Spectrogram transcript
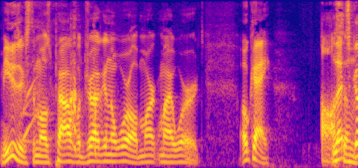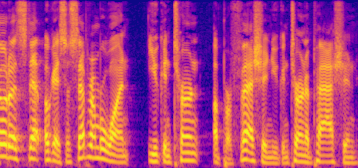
Music's the most powerful drug in the world. Mark my words. Okay. Let's go to step. Okay, so step number one, you can turn a profession, you can turn a passion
